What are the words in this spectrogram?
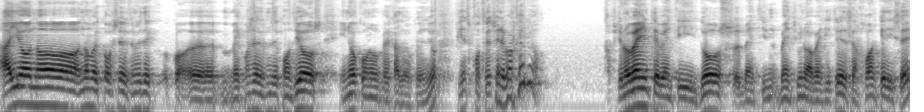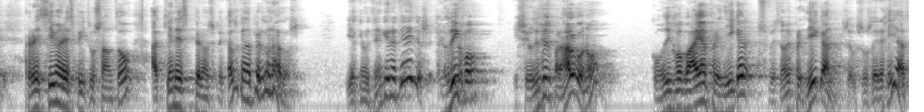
ah, yo no, no me confieso eh, con Dios y no con un pecador con Dios, piensa contra el Evangelio. Capítulo 20, 22, 21 a 23 de San Juan, que dice, reciben el Espíritu Santo a quienes, pero los pecados quedan perdonados. Y a quienes no tienen que no tienen Dios. Él lo dijo. Y si lo dices para algo, ¿no? Como dijo, vayan, predican, pues no predican sus herejías,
